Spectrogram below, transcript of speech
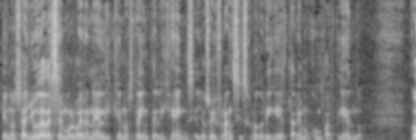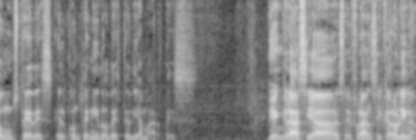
que nos ayude a desenvolver en él y que nos dé inteligencia. Yo soy Francis Rodríguez y estaremos compartiendo con ustedes el contenido de este día martes. Bien, gracias eh, Francis. Carolina.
